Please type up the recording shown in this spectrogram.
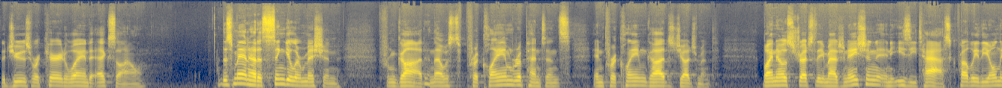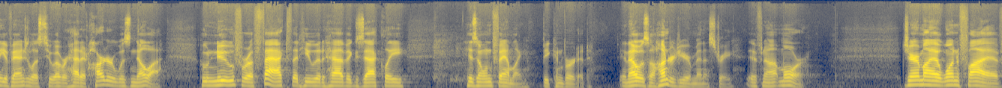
the Jews were carried away into exile. This man had a singular mission from God, and that was to proclaim repentance and proclaim God's judgment. By no stretch of the imagination, an easy task. Probably the only evangelist who ever had it harder was Noah, who knew for a fact that he would have exactly his own family be converted. And that was a hundred year ministry, if not more. Jeremiah 1 5,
